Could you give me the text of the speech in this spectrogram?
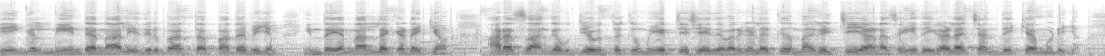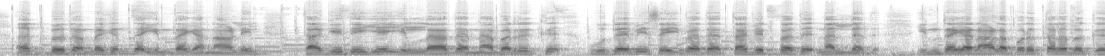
நீங்கள் நீண்ட நாள் எதிர்பார்த்த பதவியும் இன்றைய நாளில் கிடைக்கும். அரசாங்க உத்தியோகத்துக்கு முயற்சி செய்தவர்களுக்கு மகிழ்ச்சியான செய்திகளை சந்திக்க முடியும். அற்புதம் மிகுந்த இன்றைய நாளில் தகுதியே இல்லாத நபருக்கு உதவி செய்வதை தவிர்ப்பது நல்லது. இன்றைய நாளை பொறுத்தளவுக்கு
